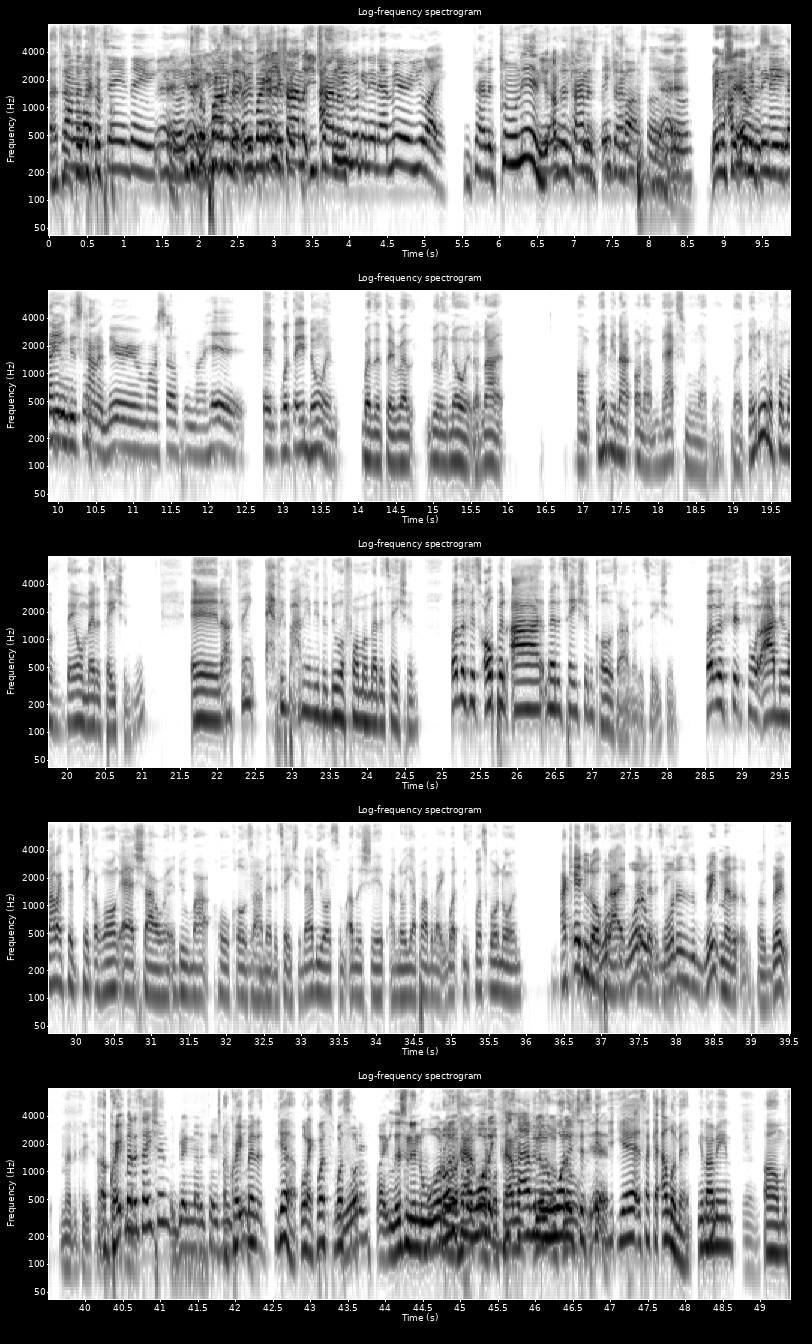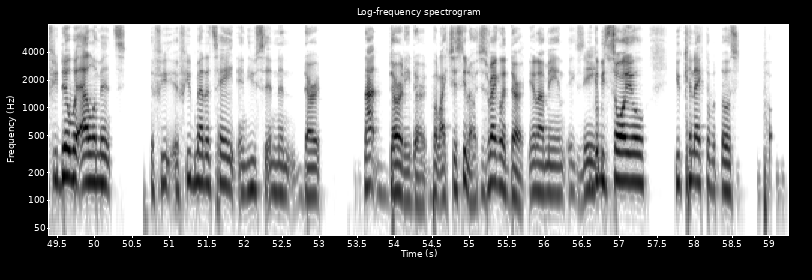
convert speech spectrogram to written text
That's, Kind that's of a like the same thing, Yeah, you know. yeah, different you process. get Everybody got You're trying to. You I trying see to. you looking in that mirror. You like you trying to tune in. You, I'm just trying to think trying about to, stuff. yeah. You know, making I'm sure doing everything the same exactly thing, the just kind of mirroring myself in my head. and what they doing whether if they really know it or not. Um, maybe not on a maximum level, but they do it in a form of their own meditation. Mhm. And I think everybody need to do a form of meditation, whether if it's open eye meditation, closed eye meditation. Whether if it's what I do, I like to take a long ass shower and do my whole closed eye mm-hmm. meditation. That'll be on some other shit. I know y'all probably like, what is what's going on? I can't do the open eye water, meditation. water is a great med- uh, a great meditation. a great meditation? A great meditation. A great med yeah. Well, like what's what's water, like listening to water. Well, or to water, or just having the water just yeah. hit, yeah, it's like an element. You know what I mm-hmm. mean? Yeah. Um, if you deal with elements, if you if you meditate and you sitting in dirt, not dirty dirt, but like just you know, just regular dirt. You know what I mean? It's- it could be soil. You connected with those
